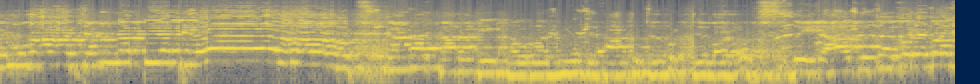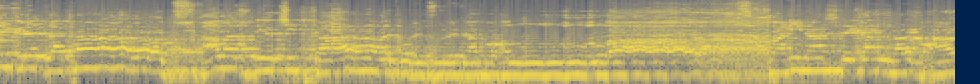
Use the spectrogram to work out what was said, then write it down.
আল্লাহ, জান্নাত দিয়ে দিও। কারা কারা এই তওবার নিয়তে হাত উঁচু করতে পারো? দুইটা হাত উঁচু করে মালিকরে দেখাও। আওয়াজ দিয়ে চিৎকার করে জুড়ে যাব আল্লাহ। পানি না আসলে কান্নার ভাঙ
